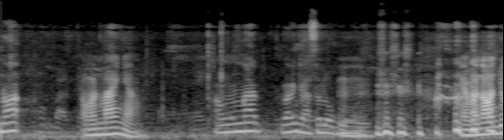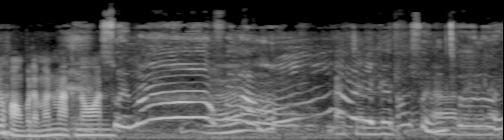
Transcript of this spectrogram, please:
เนาะเอามันมาอย่าง เอามาวางยาสลบเอเลยอไอ้มันนอนอยู่ของบุรีมันมักนอน สวยมากฝรั่งคือต้องสวยเหมันเธอเลย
